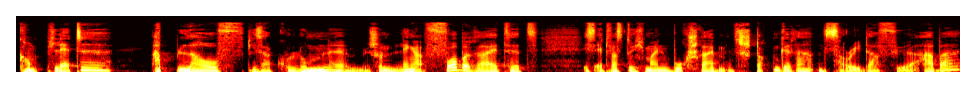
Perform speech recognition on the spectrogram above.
komplette Ablauf dieser Kolumne schon länger vorbereitet, ist etwas durch mein Buchschreiben ins Stocken geraten, sorry dafür, aber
